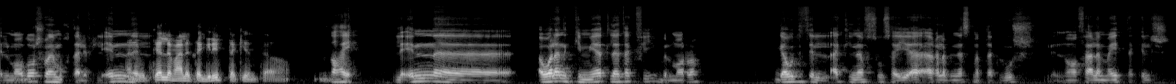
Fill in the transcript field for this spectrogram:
الموضوع شوية مختلف لأن أنا بتكلم على تجربتك أنت آه. صحيح. لأن آه، اولا الكميات لا تكفي بالمرة. جودة الأكل نفسه سيئة أغلب الناس ما بتاكلوش لأن هو فعلا ما يتاكلش. آه،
